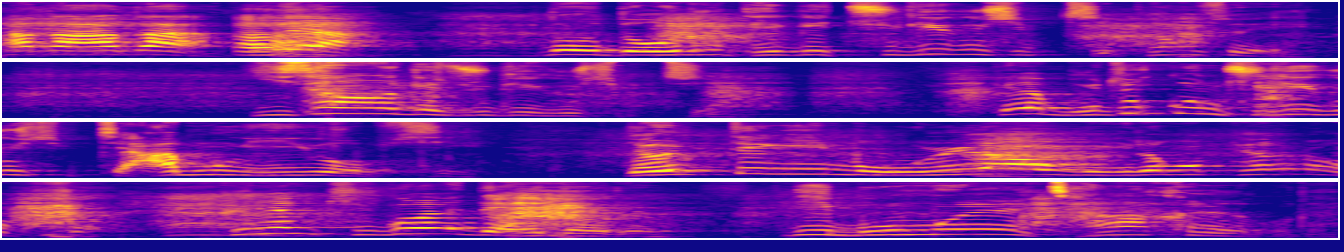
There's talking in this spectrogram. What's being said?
아가 아가 뭐야? 너 너를 되게 죽이고 싶지 평소에. 이상하게 죽이고 싶지. 그냥 무조건 죽이고 싶지 아무 이유 없이. 열등이 뭐 올라오고 이런 거 별로 없어. 그냥 죽어야 돼 너를. 네 몸을 장악하려고 그래.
